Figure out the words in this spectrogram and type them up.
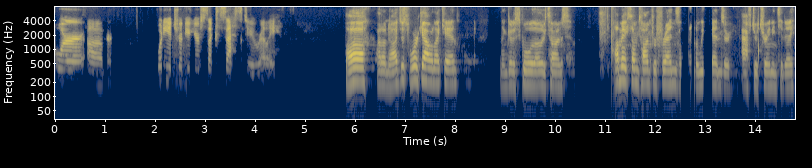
or um, what do you attribute your success to, really? Uh, I don't know. I just work out when I can, then go to school at other times. I'll make some time for friends like on the weekends or after training today.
